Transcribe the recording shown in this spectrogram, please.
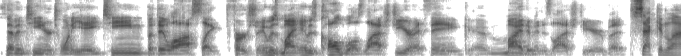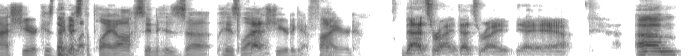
17 or 2018, but they lost like first. It was my it was Caldwell's last year, I think. It might have been his last year, but second last year because they missed last. the playoffs in his uh his last that, year to get fired. That's right. That's right. Yeah, yeah, yeah. Um,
